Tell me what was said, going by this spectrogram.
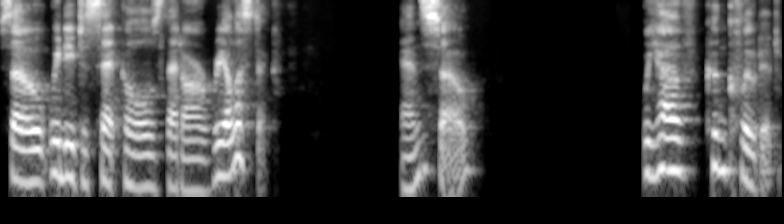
So we need to set goals that are realistic. And so we have concluded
